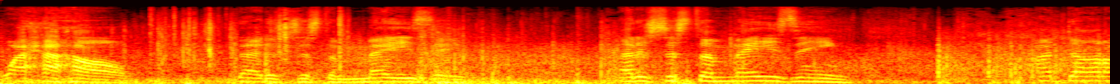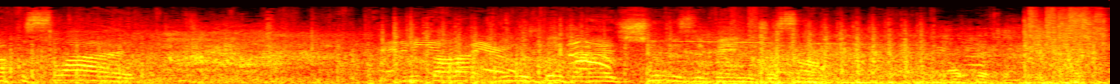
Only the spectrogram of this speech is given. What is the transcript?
Wow. That is just amazing. That is just amazing. I died off a slide. You Enemy in thought the I, you would think I had shooter's advantage or something. That's what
